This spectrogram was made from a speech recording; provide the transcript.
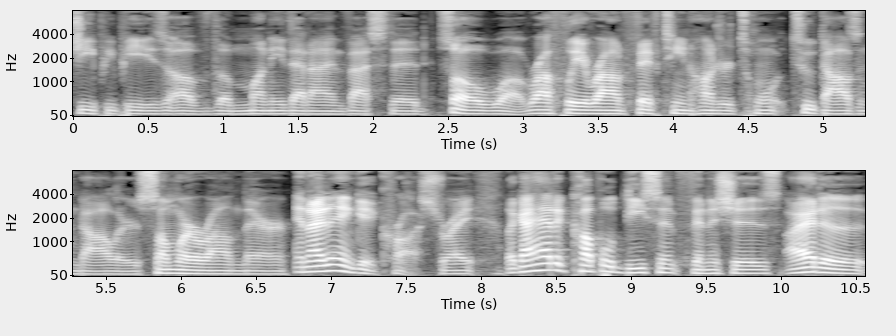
GPPs of the money that I invested. So what, roughly around $1,500, $2,000, somewhere around there. And I didn't get crushed, right? Like I had a couple decent finishes. I had a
